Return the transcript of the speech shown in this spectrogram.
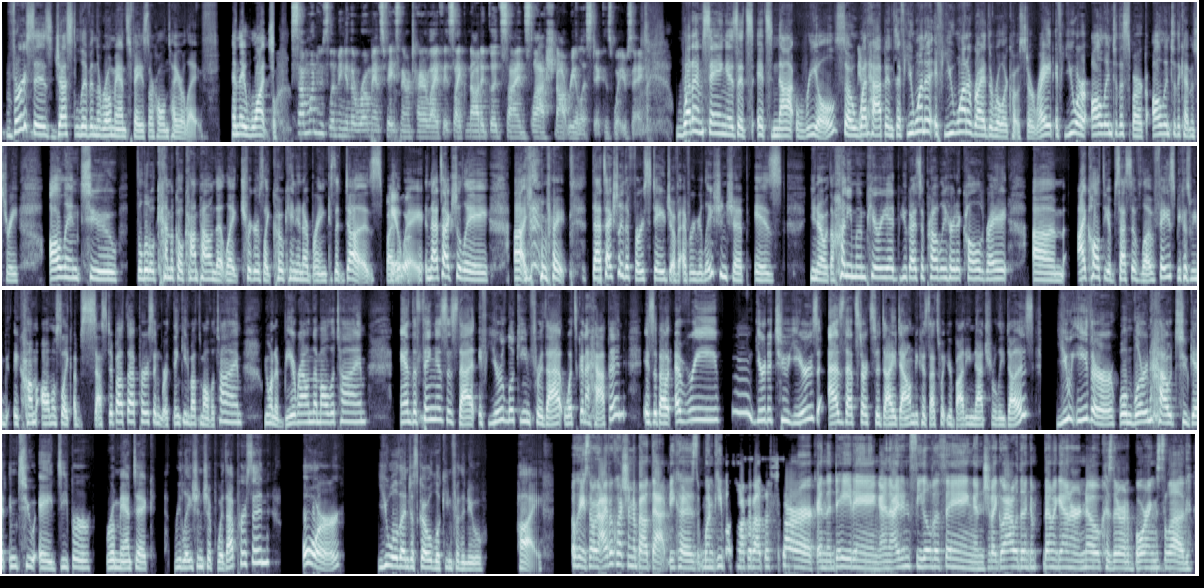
versus just live in the romance phase their whole entire life. And they want to. Someone who's living in the romance phase in their entire life is like not a good sign slash not realistic, is what you're saying. what i'm saying is it's it's not real so what happens if you want to if you want to ride the roller coaster right if you are all into the spark all into the chemistry all into the little chemical compound that like triggers like cocaine in our brain because it does by the way. And that's actually uh right. That's actually the first stage of every relationship is you know the honeymoon period. You guys have probably heard it called right? Um i call it the obsessive love phase because we become almost like obsessed about that person. We're thinking about them all the time. We want to be around them all the time. And the thing is is that if you're looking for that what's going to happen is about every Mm, year to 2 years as that starts to die down because that's what your body naturally does you either will learn how to get into a deeper romantic relationship with that person, or you will then just go looking for the new high. Okay, so I have a question about that because when people talk about the spark and the dating, and I didn't feel the thing, and should I go out with them again or no because they're a boring slug?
